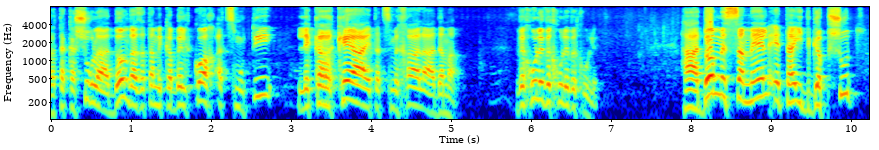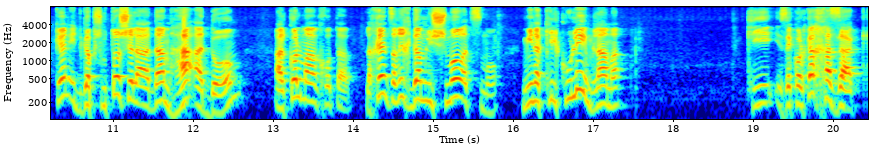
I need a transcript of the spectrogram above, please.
ואתה קשור לאדום ואז אתה מקבל כוח עצמותי לקרקע את עצמך על האדמה וכו' וכו' וכו'. האדום מסמל את ההתגבשות, כן, התגבשותו של האדם האדום על כל מערכותיו. לכן צריך גם לשמור עצמו מן הקלקולים, למה? כי זה כל כך חזק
